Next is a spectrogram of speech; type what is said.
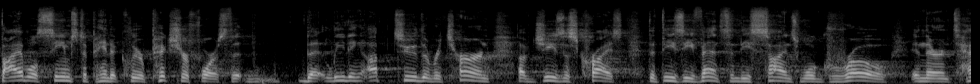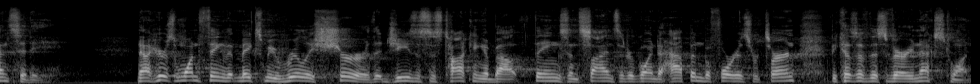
Bible seems to paint a clear picture for us that, that leading up to the return of Jesus Christ, that these events and these signs will grow in their intensity. Now, here's one thing that makes me really sure that Jesus is talking about things and signs that are going to happen before his return because of this very next one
